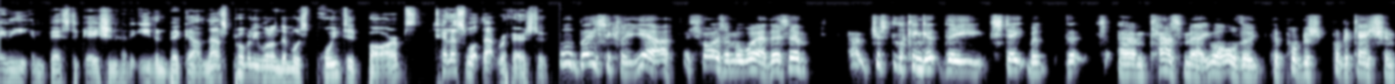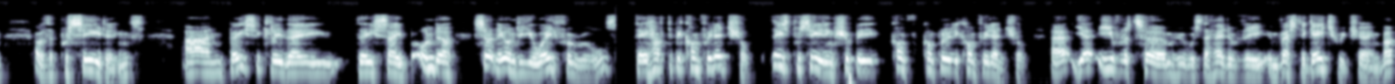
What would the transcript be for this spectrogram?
any investigation had even begun. That's probably one of the most pointed barbs. Tell us what that refers to. Well, basically, yeah, as far as I'm aware, there's a. Uh, just looking at the statement that um, CAS made, or the, the publish, publication of the proceedings, and basically, they they say under certainly under UEFA rules, they have to be confidential. These proceedings should be conf- completely confidential. Uh, yet Yves Leterme, who was the head of the investigatory chamber,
